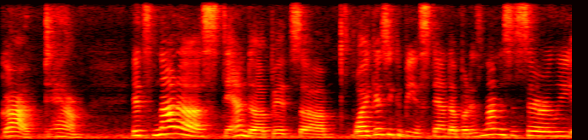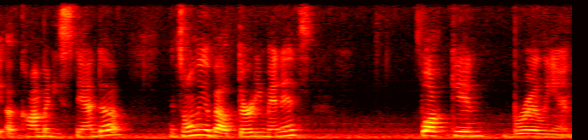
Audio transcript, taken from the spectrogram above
God damn. It's not a stand up. It's, um, well, I guess it could be a stand up, but it's not necessarily a comedy stand up. It's only about 30 minutes. Fucking brilliant.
